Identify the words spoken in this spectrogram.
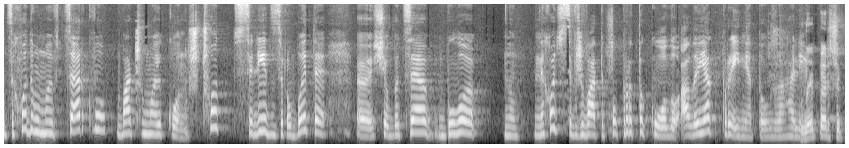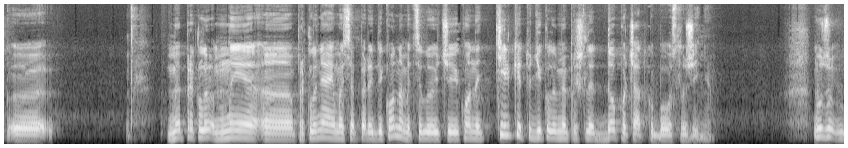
От заходимо ми в церкву, бачимо ікону. Що слід зробити, е, щоб це було ну не хочеться вживати по протоколу, але як прийнято взагалі? Найперше, е, ми, ми е, приклоняємося перед іконами, цілуючи ікони тільки тоді, коли ми прийшли до початку богослужіння. Ну,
